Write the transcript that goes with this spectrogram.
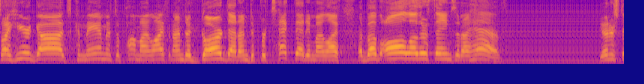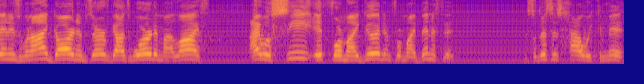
So I hear God's commandments upon my life, and I'm to guard that, I'm to protect that in my life above all other things that I have. The understanding is when I guard and observe God's word in my life, I will see it for my good and for my benefit. And so this is how we commit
